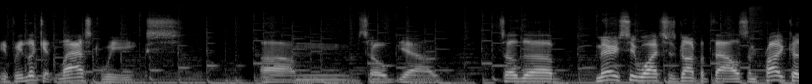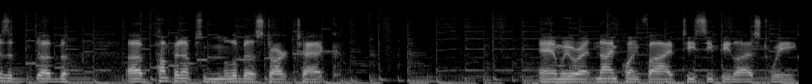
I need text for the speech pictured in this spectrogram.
if we look at last week's, um, so yeah, so the Mary Sue watch has gone up a thousand, probably because of, of the uh, pumping up some a little bit of Stark Tech. And we were at 9.5 TCP last week.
